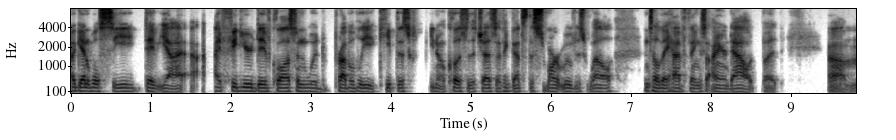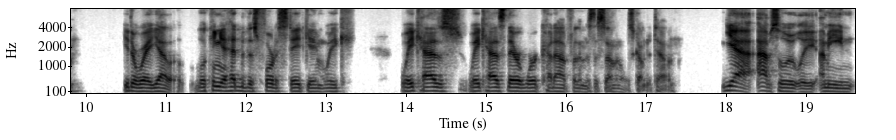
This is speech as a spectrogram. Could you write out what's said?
again, we'll see. Dave, yeah, I, I figured Dave Clawson would probably keep this, you know, close to the chest. I think that's the smart move as well until they have things ironed out. But um, either way, yeah, looking ahead to this Florida State game, Wake Wake has Wake has their work cut out for them as the Seminoles come to town. Yeah, absolutely. I mean,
